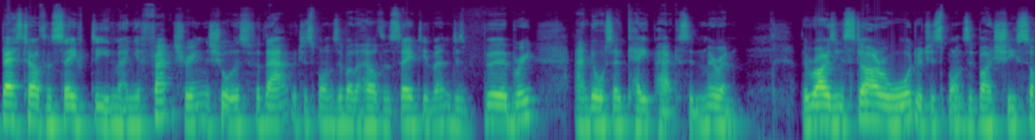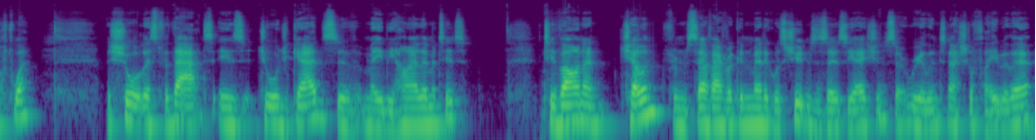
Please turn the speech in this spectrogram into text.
Best Health and Safety in Manufacturing, the shortlist for that, which is sponsored by the Health and Safety event, is Burberry and also KPAC St Mirren. The Rising Star Award, which is sponsored by She Software. The shortlist for that is George Gads of Mabey Hire Limited, Tivana Chellan from South African Medical Students Association, so real international flavour there.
